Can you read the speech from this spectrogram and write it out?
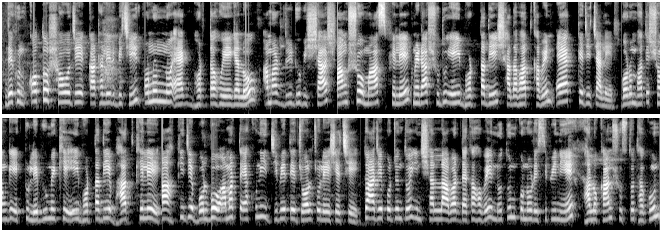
দেখুন, কত সহজে কাঁঠালের বিচির অনন্য এক ভর্তা হয়ে গেল। আমার দৃঢ় বিশ্বাস, মাংস, মাছ ফেলে আপনারা শুধু এই ভর্তা দিয়ে সাদা ভাত খাবেন, এক কেজি চালের। গরম ভাতের সঙ্গে একটু লেবু মেখে এই ভর্তা দিয়ে ভাত খেলে, আহ, কি যে বলব, আমার তো এখনই জিবেতে জল চলে এসেছে। তো আজ এ পর্যন্ত ইনশাল্লাহ আবার দেখা হবে নতুন কোনো রেসিপি নিয়ে। ভালো খান, সুস্থ থাকুন।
